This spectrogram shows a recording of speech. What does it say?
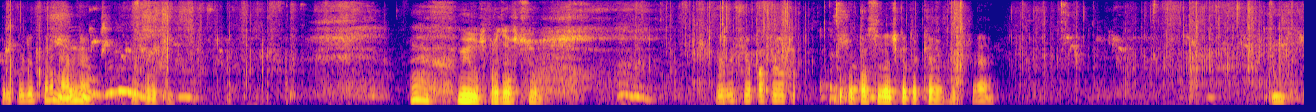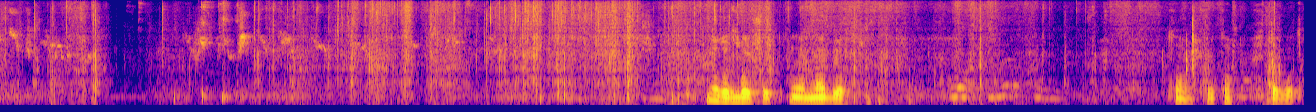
Приходит нормальная луковица. Эх, минус продавцу. Следующая посылка. Еще посылочка такая большая. Ну, тут больше, наверное, обертки. Так, это, это вот.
